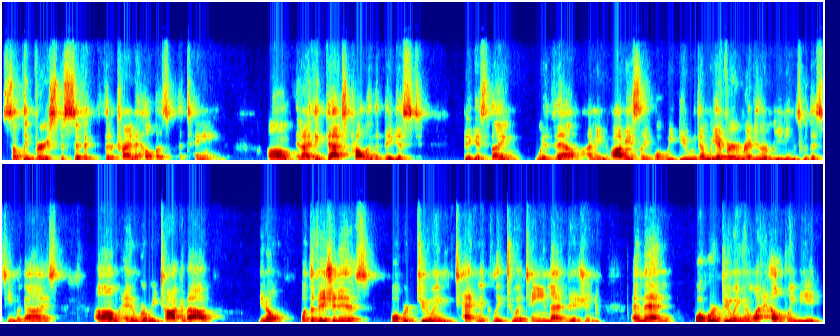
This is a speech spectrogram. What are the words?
something very specific that they're trying to help us attain. Um, and I think that's probably the biggest, biggest thing with them. I mean, obviously, what we do with them, we have very regular meetings with this team of guys, um, and where we talk about, you know, what the vision is, what we're doing technically to attain that vision, and then what we're doing and what help we need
